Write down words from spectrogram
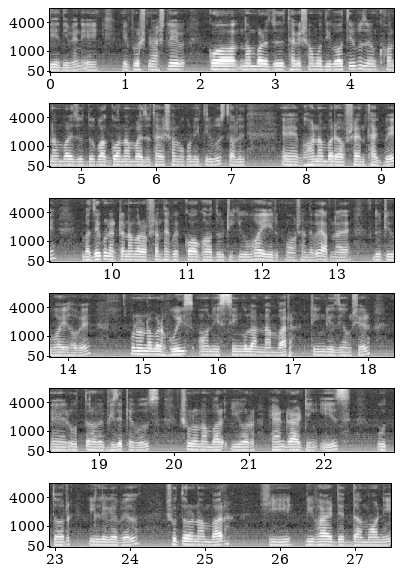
দিয়ে দিবেন। এই এই প্রশ্ন আসলে ক নম্বরে যদি থাকে সমদ্বিবাহু ত্রিভুজ এবং খ নম্বরে যদি বা গ নম্বরে যদি থাকে সমকোণী ত্রিভুজ, তাহলে ঘ নম্বরে অপশান থাকবে বা যে কোনো একটা নাম্বার অপশান থাকবে, ক, ঘ দুটি কি উভয় এরকম অপশান থাকবে, আপনার দুটি উভয় হবে। পনেরো নম্বর হুইস অন ইজ সিঙ্গুলার নাম্বার এটি ইংরেজি অংশের, এর উত্তর হবে ভেজিটেবলস ষোলো নম্বর ইওর হ্যান্ড রাইটিং ইজ উত্তর ইলিগেবল সতেরো নম্বর he divided the money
